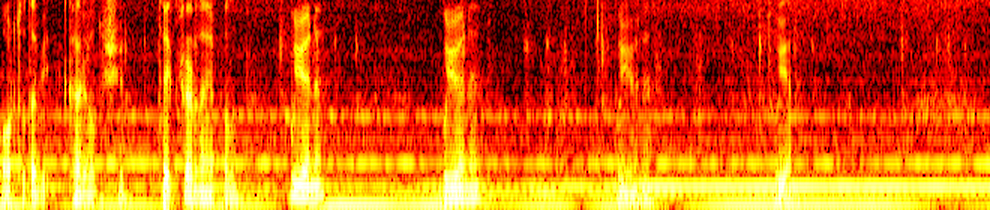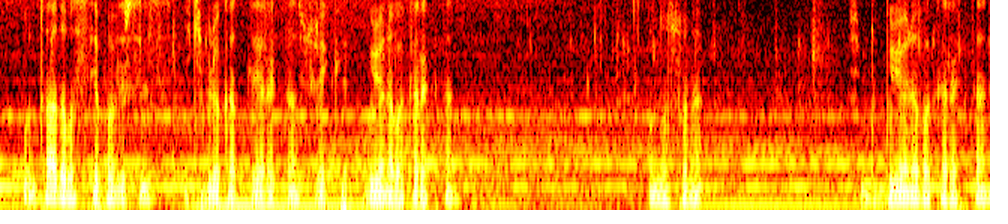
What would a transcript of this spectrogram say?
Ortada bir kare oluşuyor. Tekrardan yapalım. Bu yöne, bu yöne, bu yöne, bu yöne. Bunu daha da basit yapabilirsiniz. İki blok atlayaraktan sürekli bu yöne bakaraktan. Ondan sonra şimdi bu yöne bakaraktan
